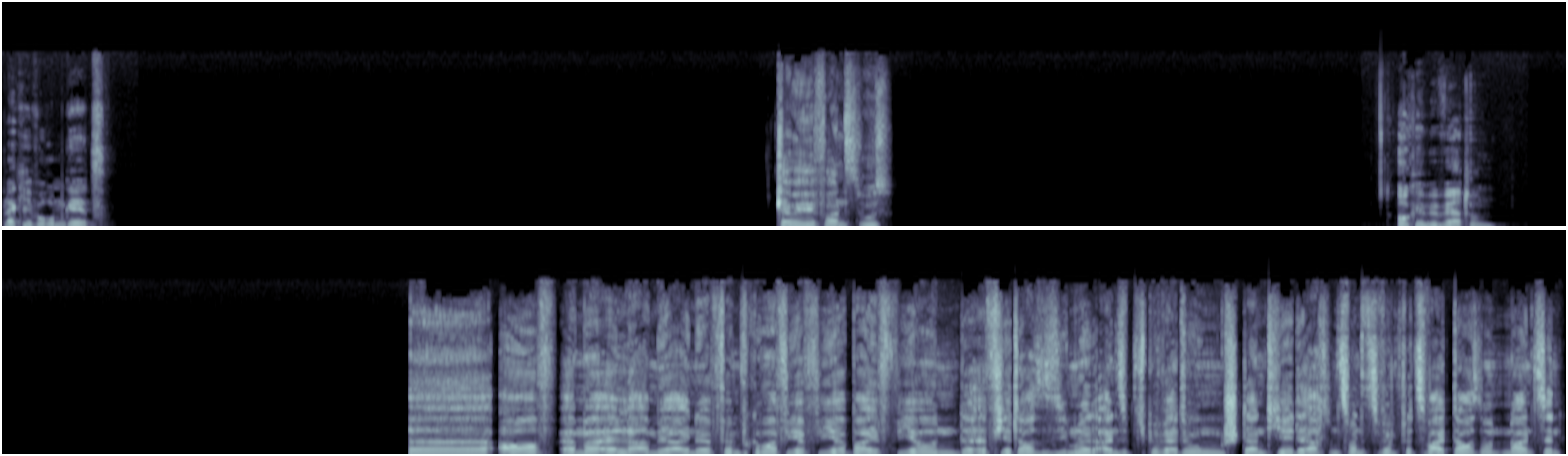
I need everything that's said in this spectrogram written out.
Blackie, worum geht's? Kevin, wie fandst du's? Okay, Bewertung. Äh, auf MRL haben wir eine 5,44 bei 400, äh, 4771 Bewertungen. Stand hier der 28.05.2019.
